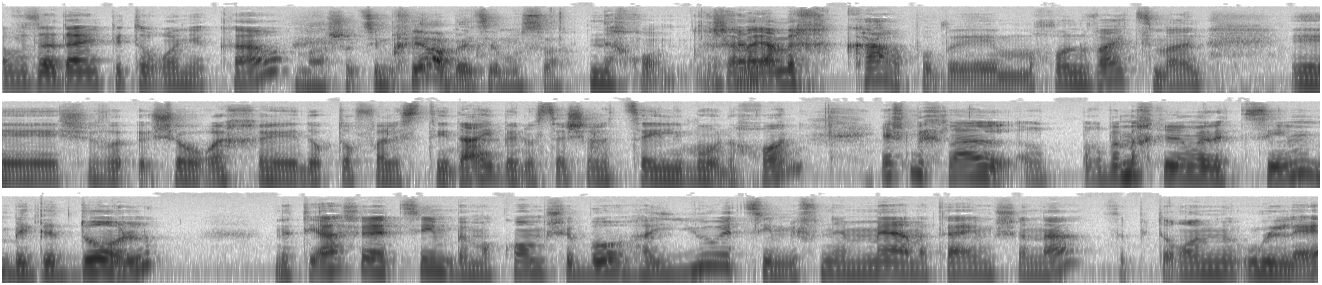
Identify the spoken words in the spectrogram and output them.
אבל זה עדיין פתרון יקר. מה שצמחייה בעצם עושה. נכון. עכשיו לכן- היה מחקר פה במכון ויצמן, אה, ש- שעורך אה, דוקטור פלסטיני בנושא של עצי לימון, נכון? יש בכלל הרבה מחקרים על עצים, בגדול, נטייה של עצים במקום שבו היו עצים לפני 100-200 שנה, זה פתרון מעולה,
